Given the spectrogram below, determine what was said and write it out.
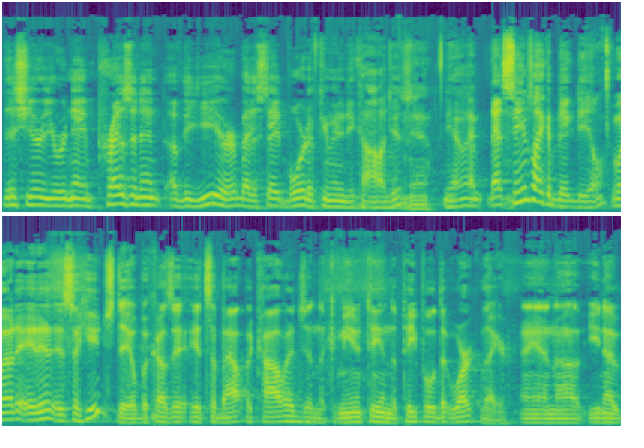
this year. You were named president of the year by the state board of community colleges. Yeah. you know, and that seems like a big deal. Well, it is. It's a huge deal because it, it's about the college and the community and the people that work there. And uh, you know,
